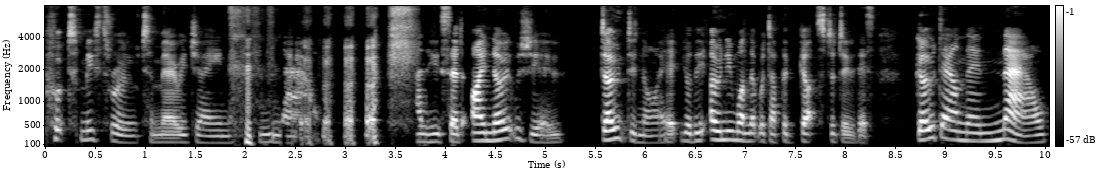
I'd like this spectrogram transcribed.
Put me through to Mary Jane now. And he said, I know it was you. Don't deny it. You're the only one that would have the guts to do this. Go down there now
